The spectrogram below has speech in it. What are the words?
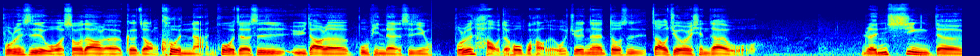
不论是我受到了各种困难，或者是遇到了不平等的事情，不论好的或不好的，我觉得那都是造就了现在我。人性的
